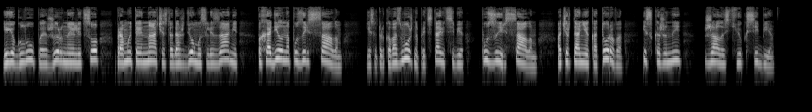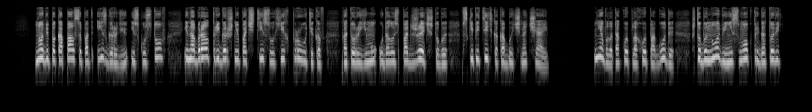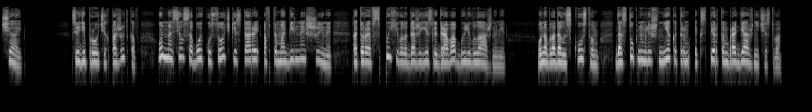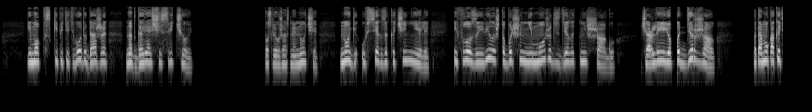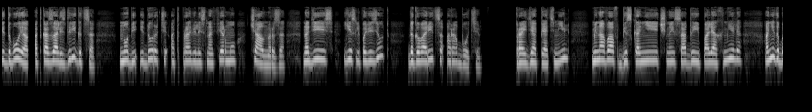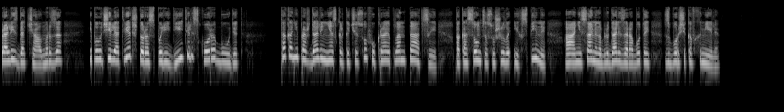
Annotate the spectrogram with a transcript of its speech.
Ее глупое, жирное лицо, промытое начисто дождем и слезами, походило на пузырь с салом, если только возможно представить себе пузырь с салом, очертания которого искажены жалостью к себе. Ноби покопался под изгородью из кустов и набрал пригоршню почти сухих прутиков, которые ему удалось поджечь, чтобы вскипятить, как обычно, чай. Не было такой плохой погоды, чтобы Ноби не смог приготовить чай. Среди прочих пожитков он носил с собой кусочки старой автомобильной шины, которая вспыхивала, даже если дрова были влажными — он обладал искусством, доступным лишь некоторым экспертам бродяжничества, и мог вскипятить воду даже над горящей свечой. После ужасной ночи ноги у всех закоченели, и Фло заявила, что больше не может сделать ни шагу. Чарли ее поддержал. Потому как эти двое отказались двигаться, Ноби и Дороти отправились на ферму Чалмерза, надеясь, если повезет, договориться о работе. Пройдя пять миль, миновав бесконечные сады и поля хмеля, они добрались до Чалмерза и получили ответ, что распорядитель скоро будет. Так они прождали несколько часов у края плантации, пока солнце сушило их спины, а они сами наблюдали за работой сборщиков хмеля.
